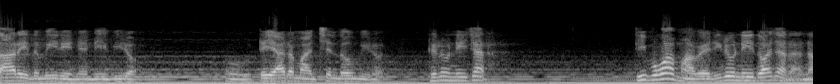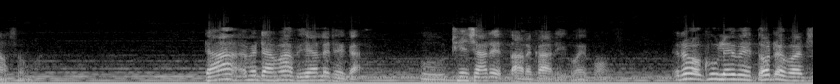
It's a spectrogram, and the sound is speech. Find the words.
သားတွေသမီးတွေနဲ့နေပြီးတော့ဟိုတရားဓမ္မရှင်းသုံးပြီးတော့ဒီလိုနေကြတာဒီဘဝမှာပဲဒီလိုနေသွားကြတာနောက်ဆုံးမှာ ဒါအမတန်မှဘုရားလက်ထက်ကဟိုထင်ရှားတဲ့တာရကတွေပဲပေါ့အဲ့တော့အခုလည်းပဲသောတာပန်ဖြစ်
